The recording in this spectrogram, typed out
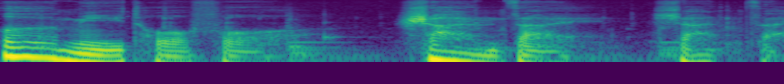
阿弥陀佛，善哉善哉。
